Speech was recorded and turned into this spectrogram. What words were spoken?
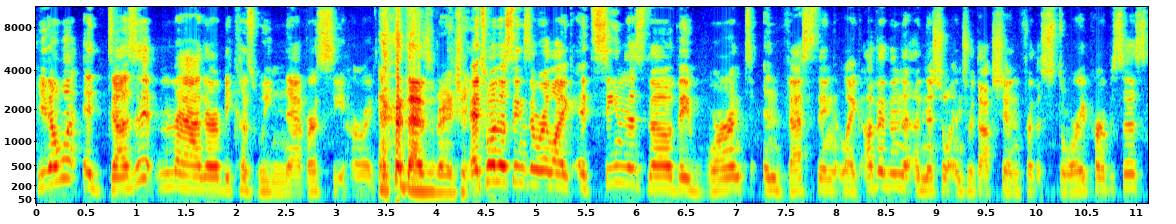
You know what? It doesn't matter because we never see her again. that is very true. It's one of those things that were like, it seemed as though they weren't investing, like, other than the initial introduction for the story purposes,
